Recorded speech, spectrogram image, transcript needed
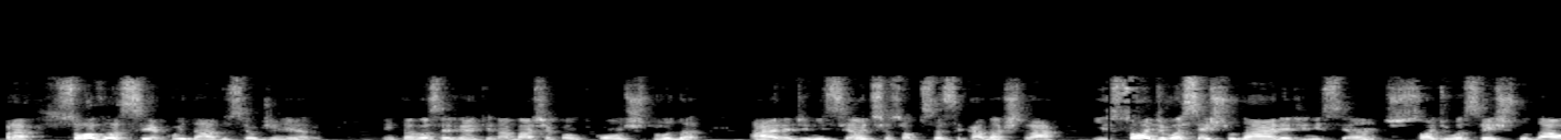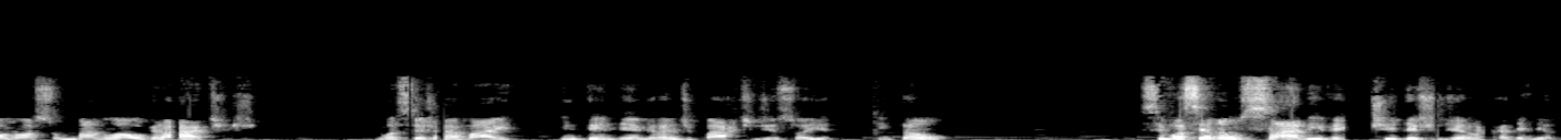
para só você cuidar do seu dinheiro. Então você vem aqui na Baixa.com, estuda a área de iniciante, você só precisa se cadastrar. E só de você estudar a área de iniciantes, só de você estudar o nosso manual grátis, você já vai entender grande parte disso aí. Então, se você não sabe investir, deixa o dinheiro na caderneta.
